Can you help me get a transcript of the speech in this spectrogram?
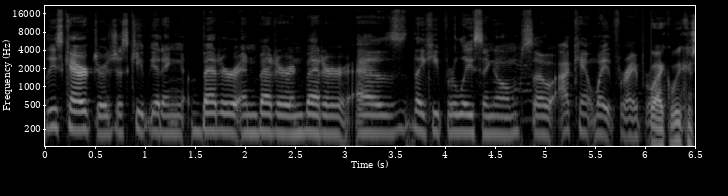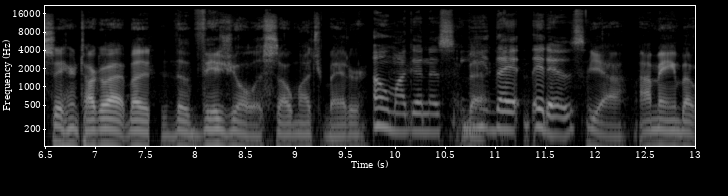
these characters just keep getting better and better and better as they keep releasing them. So I can't wait for April. Like we could sit here and talk about it, but the visual is so much better. Oh my goodness, you, they, it is. Yeah, I mean, but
